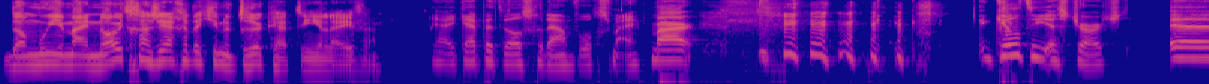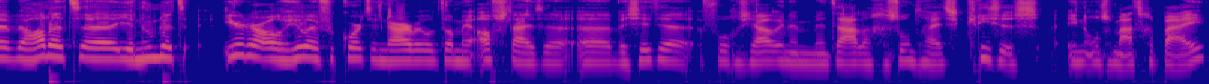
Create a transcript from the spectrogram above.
dan moet je mij nooit gaan zeggen dat je het druk hebt in je leven. Ja, ik heb het wel eens gedaan volgens mij. Maar guilty as charged. Eh, we hadden het, eh, je noemde het eerder al heel even kort en daar wil ik dan mee afsluiten. Eh, we zitten volgens jou in een mentale gezondheidscrisis in onze maatschappij.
